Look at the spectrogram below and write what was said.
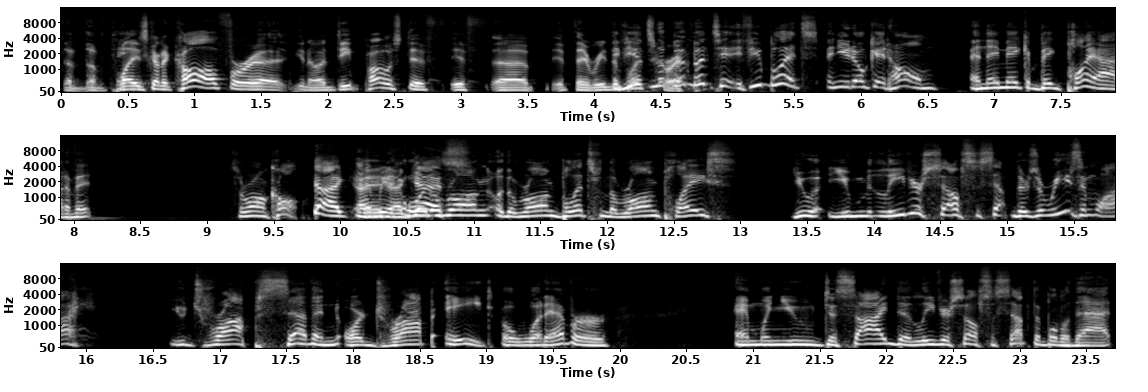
the the play's going to call for a you know a deep post if if uh, if they read the if blitz but- correctly. but if you blitz and you don't get home and they make a big play out of it it's the wrong call yeah, I, I And- mean, I or guess the wrong or the wrong blitz from the wrong place you you leave yourself susceptible there's a reason why you drop seven or drop eight or whatever and when you decide to leave yourself susceptible to that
